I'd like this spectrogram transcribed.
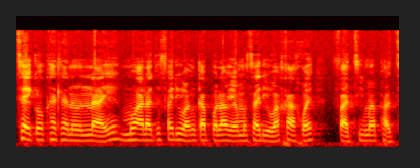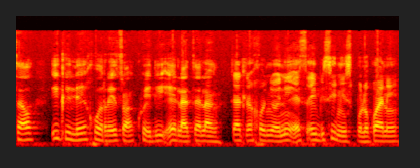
Tsheko kgatlhanong naye mo a latofadiwang ka polao ya mosadi wa gagwe fatima patel e tlile go reetswa kgwedi e latelang katlegong yone sabc news polokwane.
